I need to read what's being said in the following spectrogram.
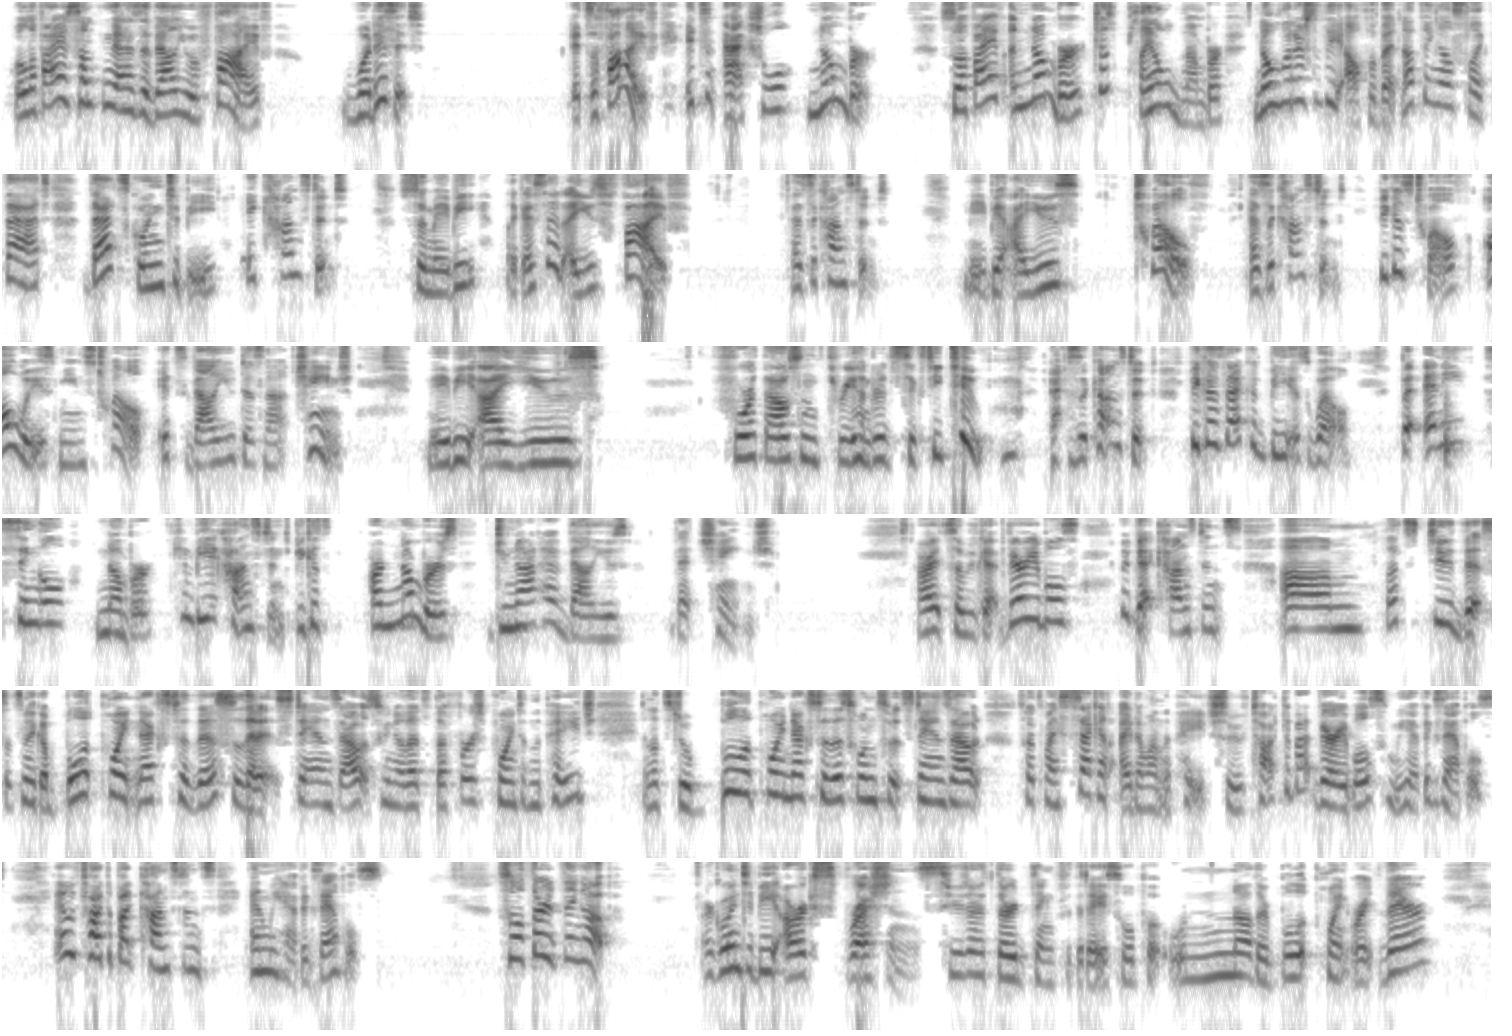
Well, if I have something that has a value of 5, what is it? It's a 5. It's an actual number. So if I have a number, just plain old number, no letters of the alphabet, nothing else like that, that's going to be a constant. So maybe, like I said, I use 5 as a constant. Maybe I use 12 as a constant because 12 always means 12. Its value does not change. Maybe I use 4,362 as a constant because that could be as well. But any single number can be a constant because our numbers do not have values that change. All right, so we've got variables, we've got constants. Um, let's do this. Let's make a bullet point next to this so that it stands out, so we know that's the first point on the page. And let's do a bullet point next to this one so it stands out. So that's my second item on the page. So we've talked about variables, we have examples. And we've talked about constants, and we have examples. So third thing up are going to be our expressions. Here's our third thing for the day. So we'll put another bullet point right there.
